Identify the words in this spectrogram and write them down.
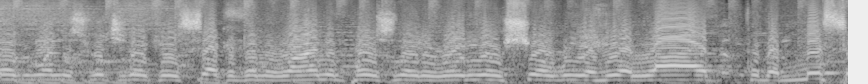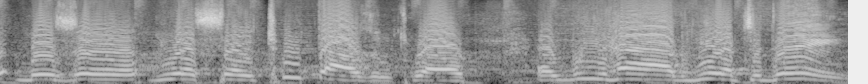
Hello everyone, this is Richard A.K. Second from the Rhyme Impersonator Radio Show. We are here live for the Miss Brazil USA 2012, and we have here today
